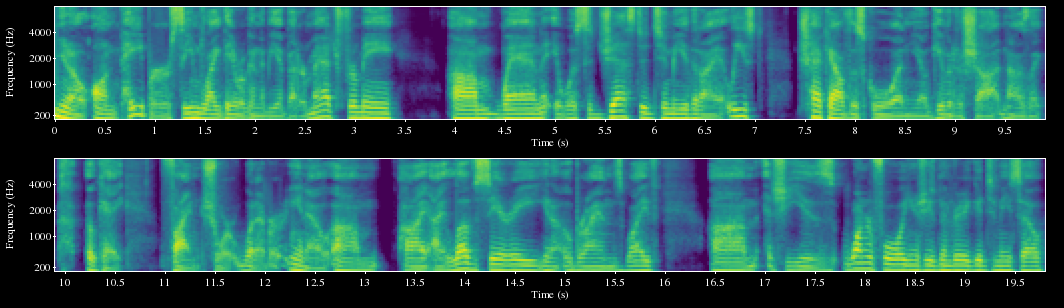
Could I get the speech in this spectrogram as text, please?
you know, on paper seemed like they were going to be a better match for me um, when it was suggested to me that I at least check out the school and you know give it a shot. And I was like, okay, fine, sure, whatever. You know, um, I I love Sari, you know O'Brien's wife. Um, and she is wonderful. You know, she's been very good to me. So,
